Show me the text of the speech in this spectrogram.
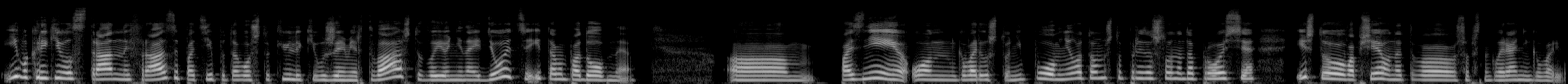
и выкрикивал странные фразы по типу того, что Кюлики уже мертва, что вы ее не найдете и тому подобное. Позднее он говорил, что не помнил о том, что произошло на допросе, и что вообще он этого, собственно говоря, не говорил.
